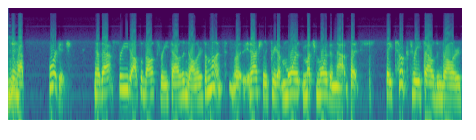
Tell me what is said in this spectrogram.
And it happened mortgage. Now that freed up about three thousand dollars a month. It actually freed up more, much more than that. But they took three thousand dollars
